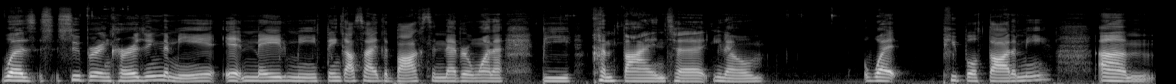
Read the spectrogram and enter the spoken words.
was super encouraging to me. It made me think outside the box and never want to be confined to, you know, what people thought of me. Um,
